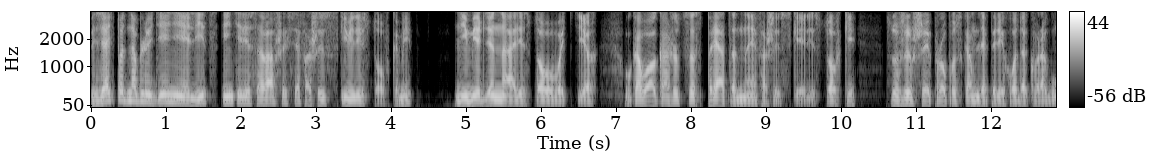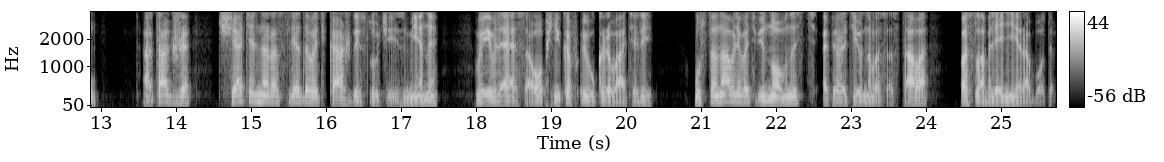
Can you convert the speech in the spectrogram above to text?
взять под наблюдение лиц, интересовавшихся фашистскими листовками, немедленно арестовывать тех, у кого окажутся спрятанные фашистские листовки, служившие пропуском для перехода к врагу, а также тщательно расследовать каждый случай измены, выявляя сообщников и укрывателей, устанавливать виновность оперативного состава в ослаблении работы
